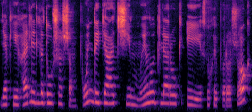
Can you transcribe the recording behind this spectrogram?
як і гелі для душа, шампунь дитячий, мило для рук і сухий порошок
